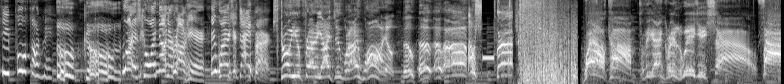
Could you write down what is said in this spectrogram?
he pooped on me. Oh, God. What is going on around here? And where's your diaper? Screw you, Freddy. I do what I want. Oh, oh, oh, oh. Oh, sh- Welcome to the Angry Luigi Show! F-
